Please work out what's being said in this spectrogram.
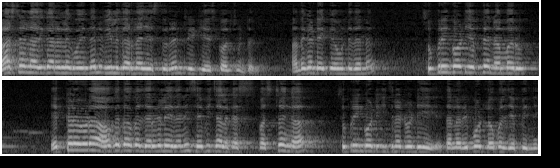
రాష్ట్రంలో అధికారంలోకి పోయిందని వీళ్ళు ధర్నా చేస్తున్నారని ట్రీట్ చేసుకోవాల్సి ఉంటుంది. అందుకంటే ఎక్కువ ఉంటుందన్నా సుప్రీంకోర్టు చెప్తే నమ్మరు. ఎక్కడ కూడా అవకతవకలు జరగలేదని సెబీ చాలా స్పష్టంగా సుప్రీంకోర్టుకి ఇచ్చినటువంటి తన రిపోర్ట్ లోపల చెప్పింది.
